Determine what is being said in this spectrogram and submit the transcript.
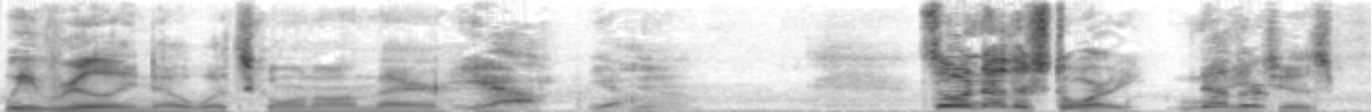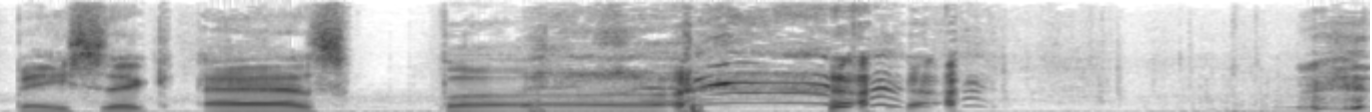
we really know what's going on there. Yeah, yeah. Yeah. So another story, another They just basic as fuck.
